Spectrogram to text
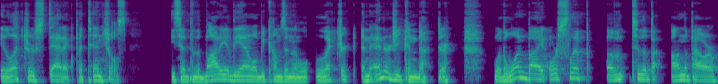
electrostatic potentials. He said that the body of the animal becomes an electric, an energy conductor. With one bite or slip of to the on the power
